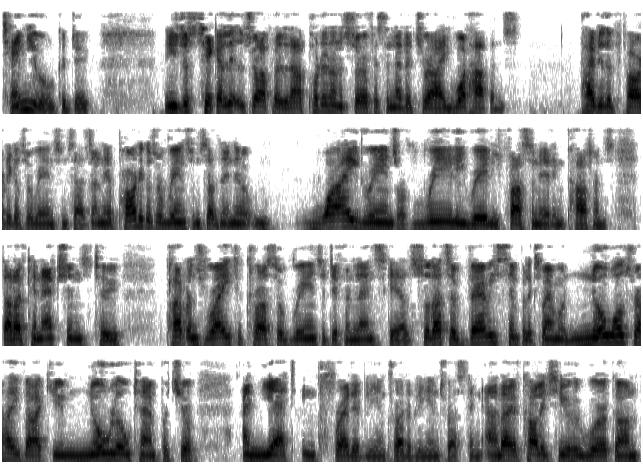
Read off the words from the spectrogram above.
10 year old could do. And you just take a little droplet of that, put it on a surface and let it dry. What happens? how do the particles arrange themselves? And the particles arrange themselves in a wide range of really, really fascinating patterns that have connections to patterns right across a range of different length scales. So that's a very simple experiment. No ultra high vacuum, no low temperature, and yet incredibly, incredibly interesting. And I have colleagues here who work on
